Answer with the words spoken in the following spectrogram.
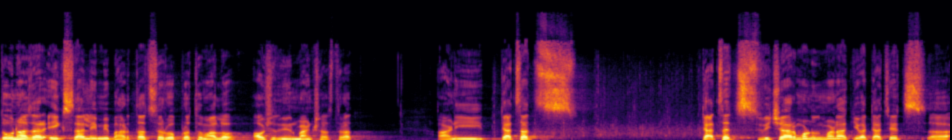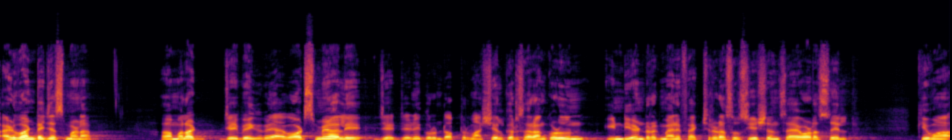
दोन हजार एक साली मी भारतात सर्वप्रथम आलो औषधी निर्माणशास्त्रात आणि त्याचाच त्याचेच विचार म्हणून म्हणा किंवा त्याचेच ॲडव्हान्टेजेस म्हणा मला जे वेगवेगळे अवॉर्ड्स मिळाले जे जेणेकरून डॉक्टर माशेलकर सरांकडून इंडियन ड्रग मॅन्युफॅक्चरर असोसिएशनचा अवॉर्ड असेल किंवा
